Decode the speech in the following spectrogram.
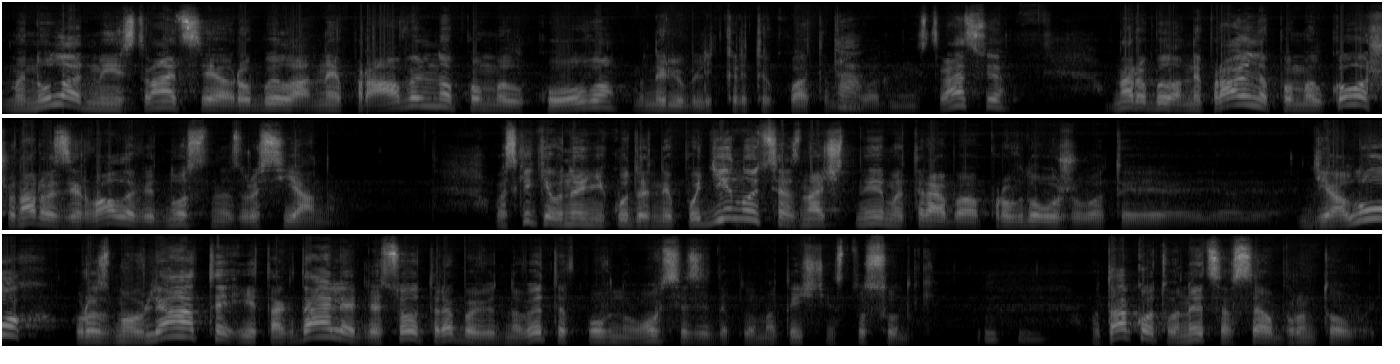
минула адміністрація робила неправильно, помилково. Вони люблять критикувати Так. минулу адміністрацію. Вона робила неправильно, помилково, що вона розірвала відносини з росіянами. Оскільки вони нікуди не подінуться, значить ними треба продовжувати е, діалог, розмовляти і так далі. Для цього треба відновити в повному обсязі дипломатичні стосунки. Мгм. Отак, от вони це все обґрунтовують.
